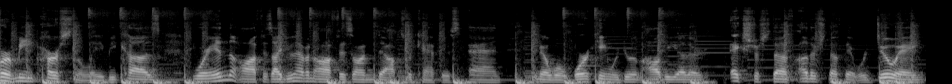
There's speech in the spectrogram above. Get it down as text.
for me personally because we're in the office. I do have an office on the Oxford campus, and you know we're working. We're doing all the other extra stuff, other stuff that we're doing.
